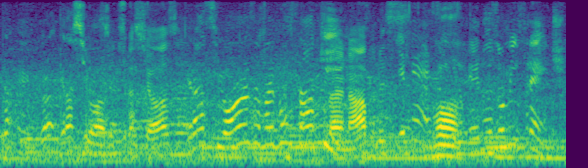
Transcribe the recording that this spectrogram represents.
Gra- Graciosa. Graciosa. Graciosa vai voltar aqui. Florianópolis. Ó. E aí nós vamos em frente.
